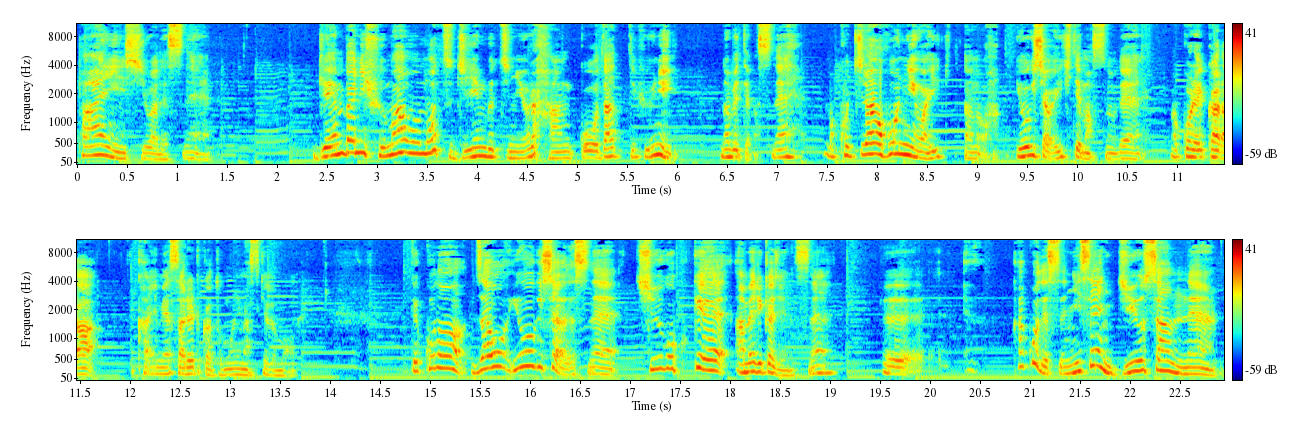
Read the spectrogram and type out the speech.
パイン氏はですね、現場に不満を持つ人物による犯行だっていうふうに述べてますね。まあ、こちらは本人はあの、容疑者は生きてますので、まあ、これから解明されるかと思いますけども。で、このザオ容疑者はですね、中国系アメリカ人ですね。えー過去ですね、2013年、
